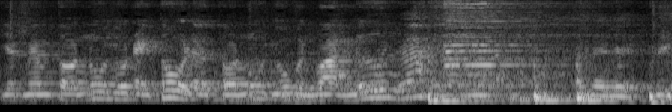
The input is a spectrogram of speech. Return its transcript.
หยัดแมมตอนนู้อยู่ในตู้เลยตอนนู้อยู่เป็นวันเลยนะอะไรเลยพี่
